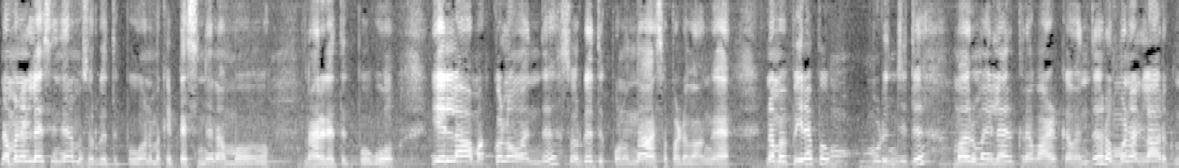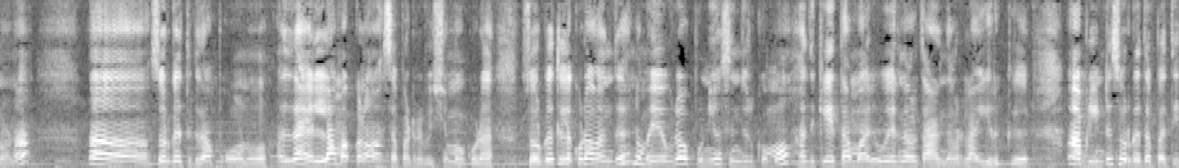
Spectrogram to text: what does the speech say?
நம்ம நல்லது செஞ்சால் நம்ம சொர்க்கத்துக்கு போவோம் நம்ம கெட்ட செஞ்சால் நம்ம நரகத்துக்கு போவோம். எல்லா மக்களும் வந்து சொர்க்கத்துக்கு போகணுன்னு தான் ஆசைப்படுவாங்க. நம்ம பிறப்பு முடிஞ்சிட்டு மறுமையில் இருக்கிற வாழ்க்கை வந்து ரொம்ப நல்லா இருக்கணும்னா சொர்க்கத்துக்கு தான் போகணும். அதுதான் எல்லா மக்களும் ஆசைப்படுற விஷயமும் கூட. சொர்க்கத்தில் கூட வந்து நம்ம எவ்வளோ புண்ணியம் செஞ்சுருக்கோமோ அதுக்கேற்ற மாதிரி உயர்ந்தவர் தாழ்ந்தவர்லாம் இருக்குது அப்படின்ட்டு சொர்க்கத்தை பற்றி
